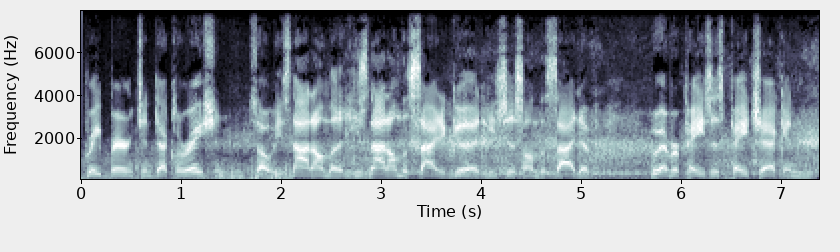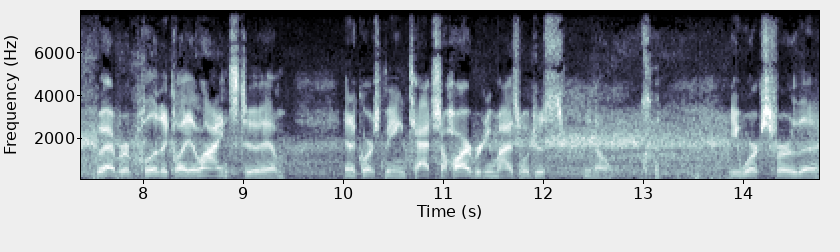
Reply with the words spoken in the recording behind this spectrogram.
Great Barrington Declaration. So he's not on the he's not on the side of good. He's just on the side of whoever pays his paycheck and whoever politically aligns to him. And of course, being attached to Harvard, he might as well just you know he works for the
